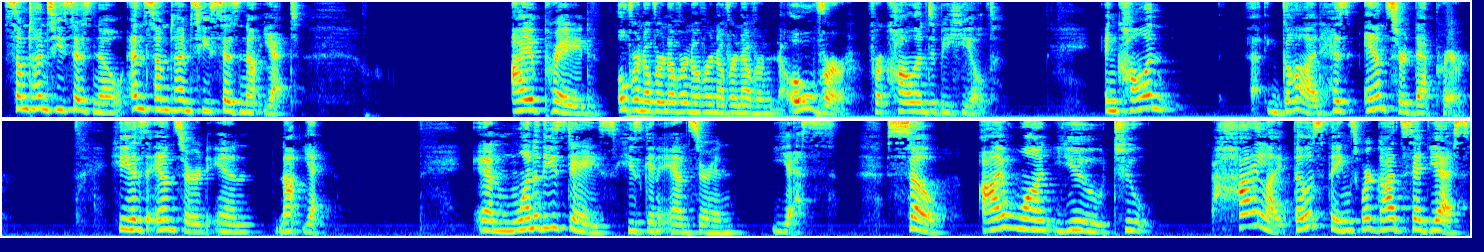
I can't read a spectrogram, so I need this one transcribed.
Sometimes he says no. And sometimes he says not yet. I have prayed over and over and over and over and over and over and over for Colin to be healed. And Colin, God has answered that prayer. He has answered in not yet. And one of these days, he's going to answer in yes. So I want you to highlight those things where God said yes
